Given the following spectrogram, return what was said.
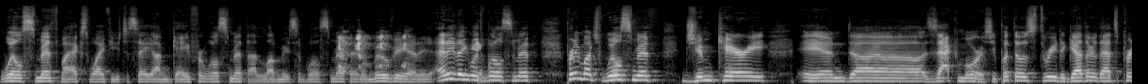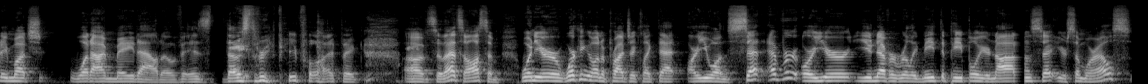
Will Smith. My ex wife used to say I'm gay for Will Smith. I love me some Will Smith. Any movie, any, anything with Will Smith. Pretty much Will Smith, Jim Carrey, and uh, Zach Morris. You put those three together, that's pretty much what I'm made out of is those three people, I think. Um, so that's awesome. When you're working on a project like that, are you on set ever, or you're you never really meet the people? You're not on set. You're somewhere else.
